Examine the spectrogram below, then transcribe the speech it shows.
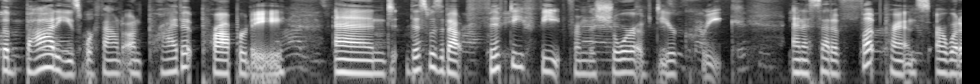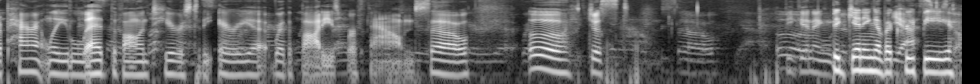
the bodies were found on private property. And this was about 50 feet from the shore of Deer Creek and a set of footprints are what apparently led the volunteers to the area where the bodies were found. So, ugh, just beginning Beginning of a yes, creepy, just a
